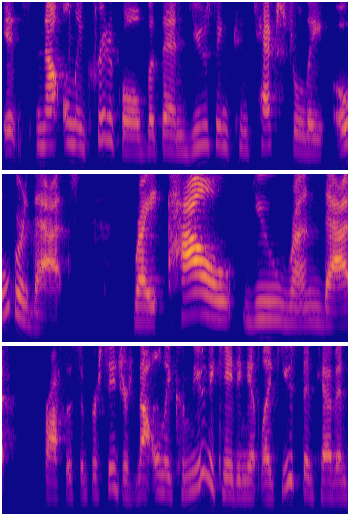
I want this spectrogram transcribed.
it's not only critical but then using contextually over that right how you run that process and procedures not only communicating it like you said kevin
